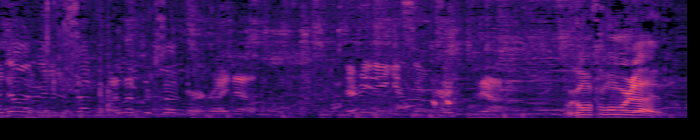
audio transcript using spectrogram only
I know I've been in the sun, but my lips are sunburned right now. Everything is sunburned. Yeah. We're going for one more dive.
